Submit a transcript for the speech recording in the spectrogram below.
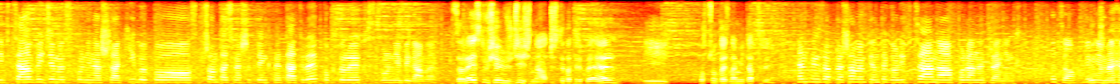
lipca wyjdziemy wspólnie na szlaki, by posprzątać nasze piękne Tatry, po których wspólnie biegamy. Zarejestruj się już dziś na czystetatry.pl i posprzątaj z nami Tatry. Chętnych zapraszamy 5 lipca na poranny trening. To co, biegniemy.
